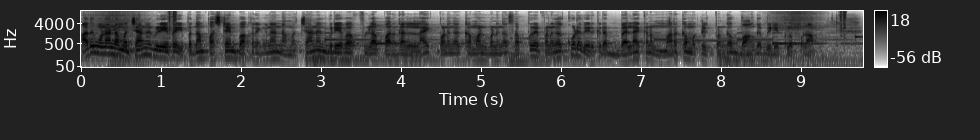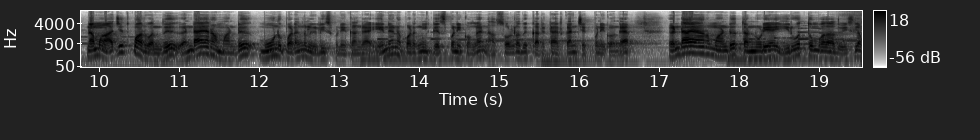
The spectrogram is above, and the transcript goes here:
அதுக்கு முன்னாடி நம்ம சேனல் வீடியோவை இப்போ தான் ஃபஸ்ட் டைம் பார்க்குறீங்கன்னா நம்ம சேனல் வீடியோவை ஃபுல்லாக பாருங்கள் லைக் பண்ணுங்கள் கமெண்ட் பண்ணுங்கள் சப்ஸ்கிரைப் பண்ணுங்கள் கூடவே இருக்கிற பெல் ஐக்கனை மறக்காமல் கிளிக் பண்ணுங்கள் வாங்க வீடியோக்குள்ளே போகலாம் நம்ம அஜித்குமார் வந்து ரெண்டாயிரம் ஆண்டு மூணு படங்கள் ரிலீஸ் பண்ணியிருக்காங்க. என்னென்ன படங்கள் கெஸ் பண்ணிக்கோங்க. நான் சொல்கிறது கரெக்டாக இருக்கான்னு செக் பண்ணிக்கோங்க. ரெண்டாயிரம் ஆண்டு தன்னுடைய இருபத்தொம்போதாவது வயசில்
